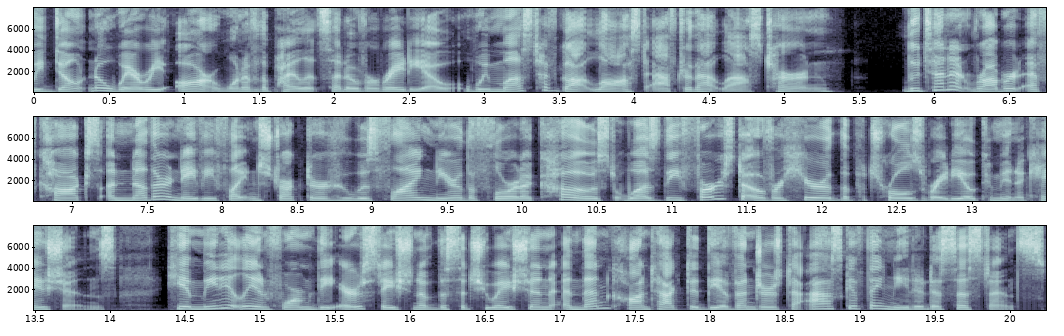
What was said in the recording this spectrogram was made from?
we don't know where we are, one of the pilots said over radio. We must have got lost after that last turn. Lieutenant Robert F. Cox, another Navy flight instructor who was flying near the Florida coast, was the first to overhear the patrol's radio communications. He immediately informed the air station of the situation and then contacted the Avengers to ask if they needed assistance.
